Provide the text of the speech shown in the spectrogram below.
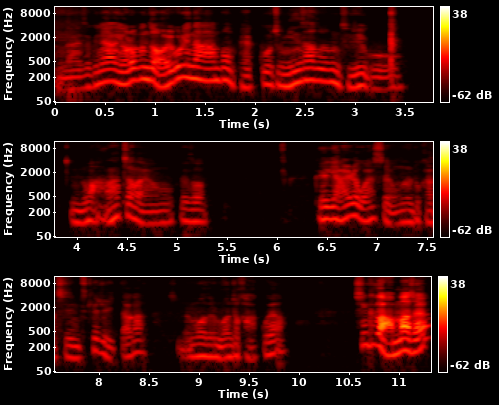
그래서 그냥 여러분들 얼굴이나 한번 뵙고 좀 인사도 좀 드리고 너무 안 왔잖아요. 그래서 그 얘기 하려고 했어요. 오늘도 같이 지금 스케줄 있다가 멤버들 먼저 갔고요. 싱크가 안 맞아요?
